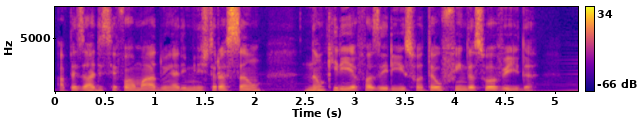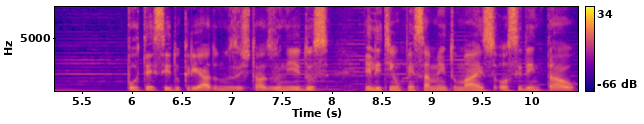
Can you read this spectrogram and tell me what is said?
apesar de ser formado em administração, não queria fazer isso até o fim da sua vida. Por ter sido criado nos Estados Unidos, ele tinha um pensamento mais ocidental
